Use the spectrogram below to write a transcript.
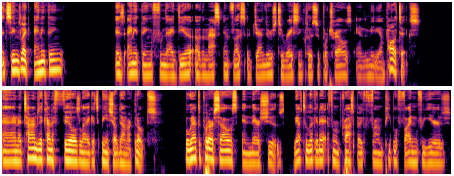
It seems like anything is anything from the idea of the mass influx of genders to race inclusive portrayals in the media and politics. And at times it kind of feels like it's being shoved down our throats. But we have to put ourselves in their shoes. We have to look at it from a prospect from people fighting for years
